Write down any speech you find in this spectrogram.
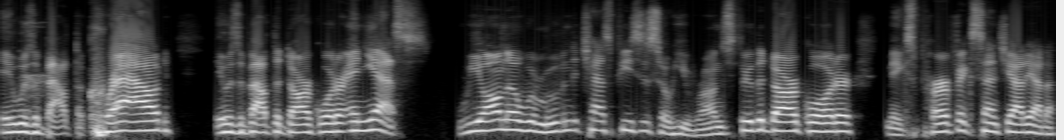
It was about the crowd. It was about the Dark Order. And yes, we all know we're moving the chess pieces, so he runs through the Dark Order, makes perfect sense, yada yada.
